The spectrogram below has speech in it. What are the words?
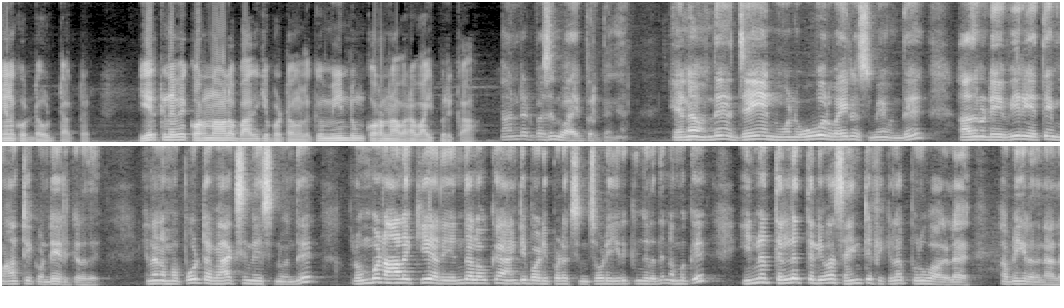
எனக்கு ஒரு டவுட் டாக்டர் ஏற்கனவே கொரோனாவால் பாதிக்கப்பட்டவங்களுக்கு மீண்டும் கொரோனா வர வாய்ப்பு இருக்கா? ஹண்ட்ரட் பர்சன்ட் வாய்ப்பு இருக்குங்க. ஏன்னா வந்து ஜேஎன் ஒன் ஒவ்வொரு வைரஸுமே வந்து அதனுடைய வீரியத்தை மாற்றிக்கொண்டே இருக்கிறது. ஏன்னா நம்ம போட்ட வேக்சினேஷன் வந்து ரொம்ப நாளைக்கு அது எந்த அளவுக்கு ஆன்டிபாடி ப்ரொடக்ஷன்ஸோடு இருக்குங்கிறது நமக்கு இன்னும் தெள்ள தெளிவாக சயின்டிஃபிக்கலாக ப்ரூவ் ஆகலை அப்படிங்கிறதுனால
